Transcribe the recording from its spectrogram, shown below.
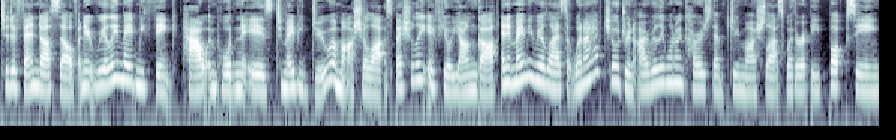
to defend ourselves. And it really made me think how important it is to maybe do a martial art, especially if you're younger. And it made me realize that when I have children, I really want to encourage encourage them to do martial arts, whether it be boxing,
